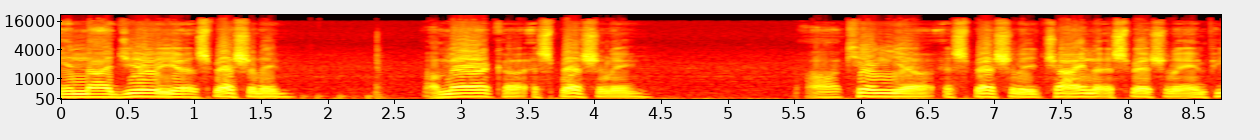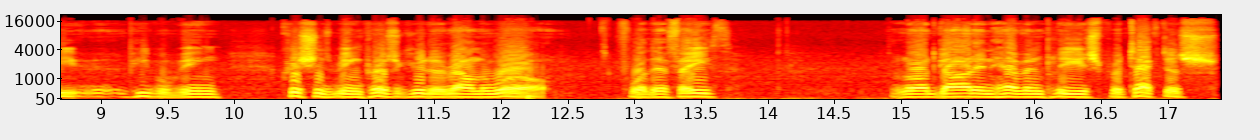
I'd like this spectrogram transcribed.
in Nigeria especially, America especially, uh, Kenya especially, China especially, and pe- people being, Christians being persecuted around the world for their faith. Lord God in heaven, please protect us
